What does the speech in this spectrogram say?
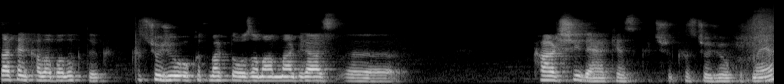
Zaten kalabalıktık. Kız çocuğu okutmak da o zamanlar biraz e, karşıydı herkes kız çocuğu okutmaya.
